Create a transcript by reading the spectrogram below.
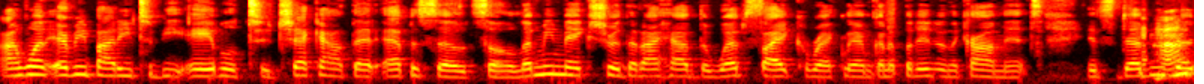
I want everybody to be able to check out that episode. So let me make sure that I have the website correctly. I'm going to put it in the comments. It's uh-huh.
